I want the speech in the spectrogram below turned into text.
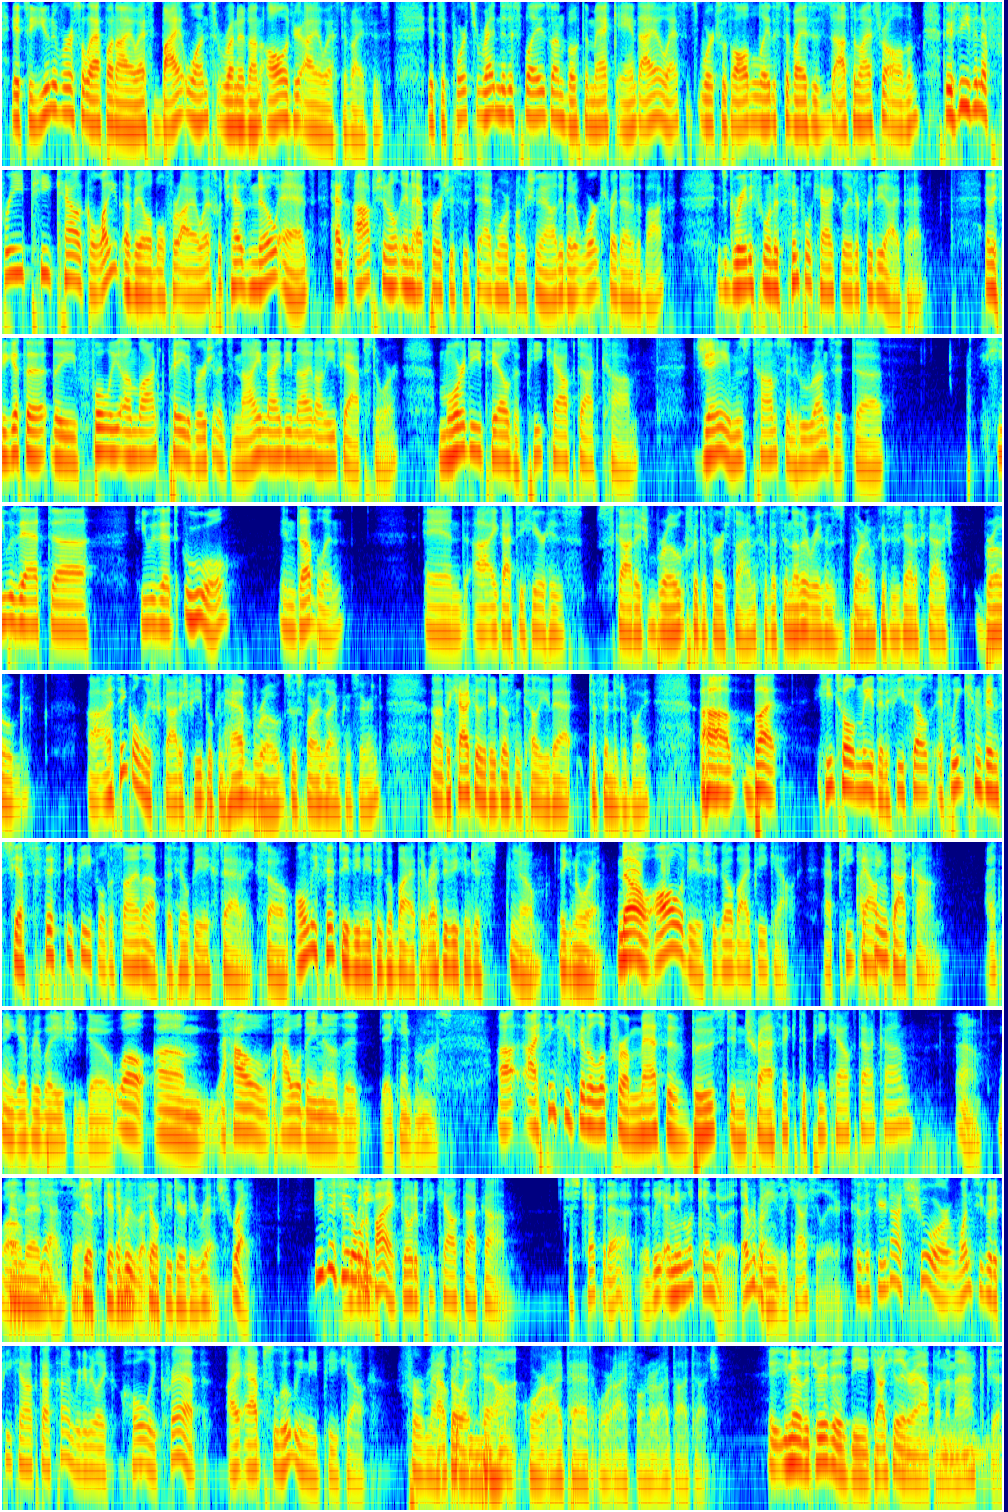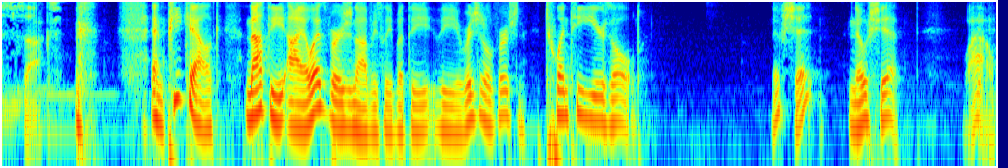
It's a universal app on iOS. Buy it once, run it on all of your iOS devices. It supports Retina displays on both the Mac and iOS. It works with all the latest devices. It's optimized for all of them. There's even a free pCalc Lite available for iOS, which has no ads, has optional in-app purchases to add more functionality, but it works right out of the box. It's great if you want a simple calculator for the iPad. And if you get the, the fully unlocked paid version, it's nine ninety nine on each app store. More details at pcalc.com. James Thompson, who runs it, uh, he was at uh, he was at Úll in Dublin, and I got to hear his Scottish brogue for the first time. So that's another reason to support him because he's got a Scottish brogue. Uh, I think only Scottish people can have brogues, as far as I'm concerned. Uh, the calculator doesn't tell you that definitively, uh, but he told me that if he sells, if we convince just 50 people to sign up, that he'll be ecstatic. So only 50 of you need to go buy it. The rest of you can just, you know, ignore it. No, all of you should go buy pCalc at pcalc.com. I think everybody should go. Well, um, how how will they know that it came from us? Uh, I think he's going to look for a massive boost in traffic to pcalc.com Oh, well, and then yeah, so just get everybody filthy dirty rich. Right. Even if you don't want to buy it, go to pcalc.com. just check it out. At least, I mean, look into it. Everybody needs a calculator. Because if you're not sure, once you go to pcalc.com, you're going to be like, holy crap, I absolutely need pcalc for Mac OS you 10 not? or iPad or iPhone or iPod Touch. You know, the truth is, the calculator app on the Mac just sucks. And pcalc, not the iOS version, obviously, but the, the original version, 20 years old. no shit. No shit. Wow,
